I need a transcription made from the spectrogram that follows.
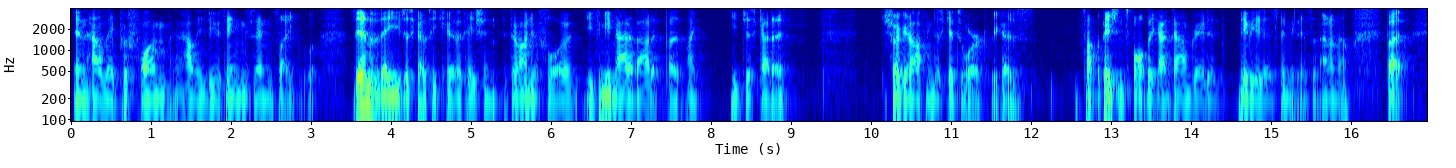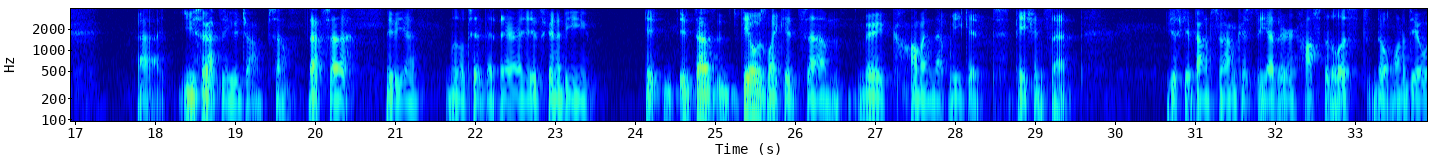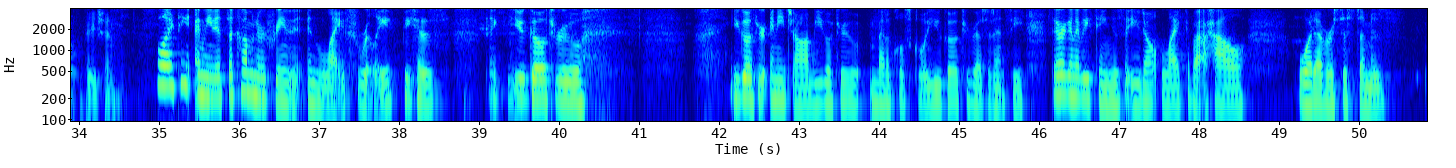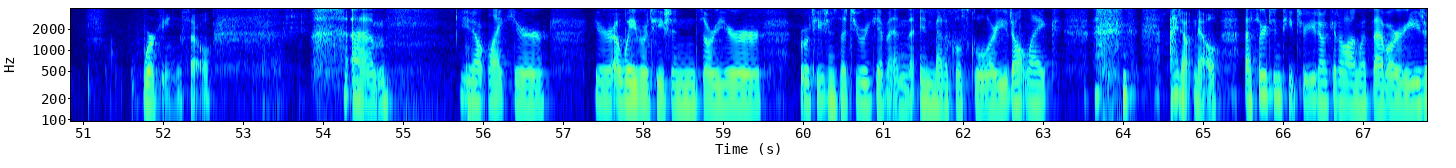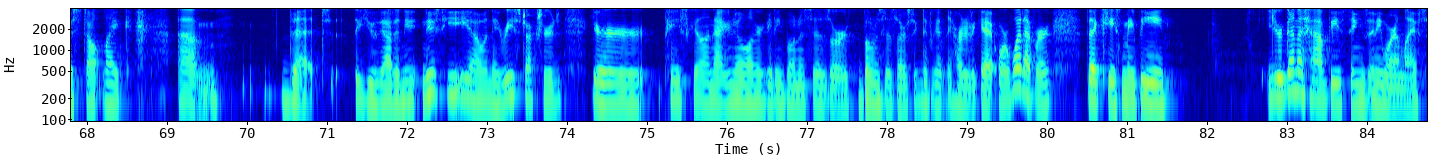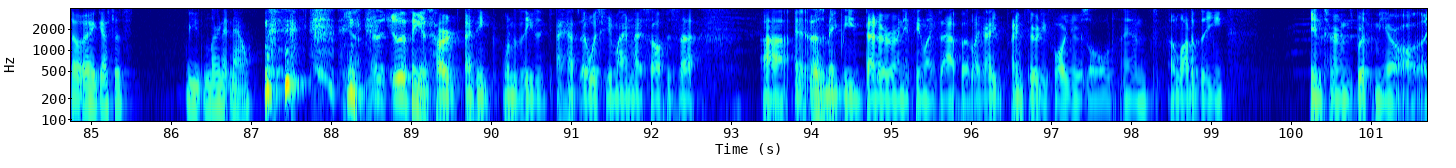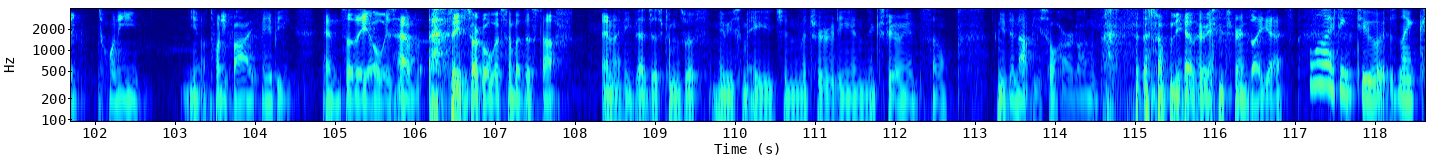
in how they perform and how they do things, and it's like. At the end of the day, you just got to take care of the patient. If they're on your floor, you can be mad about it, but like you just got to shrug it off and just get to work because it's not the patient's fault they got downgraded. Maybe it is, maybe it isn't. I don't know, but uh, you still have to do your job. So that's uh, maybe a little tidbit there. It's going to be. It it, does, it feels like it's um, very common that we get patients that just get bounced around because the other hospitalists don't want to deal with the patient. Well, I think I mean it's a common refrain in life, really, because like you go through you go through any job, you go through medical school, you go through residency, there are going to be things that you don't like about how whatever system is working. So, um, you don't like your your away rotations or your rotations that you were given in medical school, or you don't like, I don't know, a certain teacher, you don't get along with them, or you just don't like um, that you got a new, new CEO and they restructured your pay scale, and now you're no longer getting bonuses, or bonuses are significantly harder to get, or whatever the case may be. You're gonna have these things anywhere in life, so I guess it's you learn it now. yeah. The other thing is hard. I think one of the things I have to always remind myself is that uh, it doesn't make me better or anything like that. But like I, I'm 34 years old, and a lot of the interns with me are all like 20, you know, 25 maybe, and so they always have they struggle with some of this stuff. And I think that just comes with maybe some age and maturity and experience. So need to not be so hard on some of the other interns, I guess. Well, I think too is like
